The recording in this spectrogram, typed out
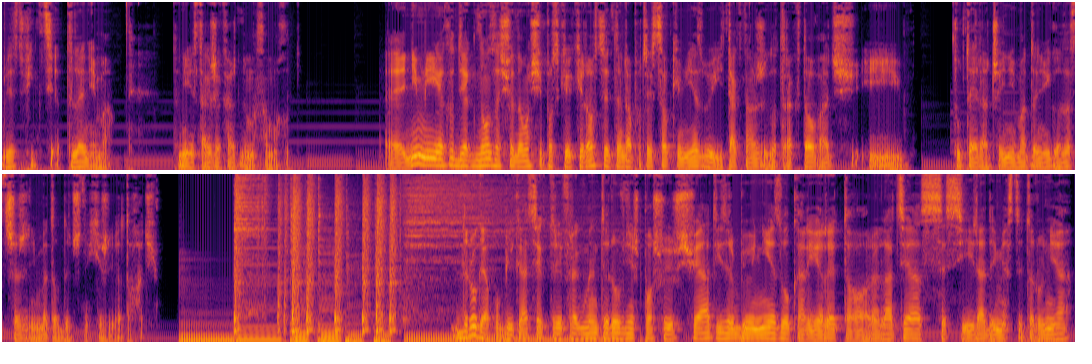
jest fikcja, tyle nie ma. To nie jest tak, że każdy ma samochód. E, niemniej, jako diagnoza świadomości polskiego kierowcy, ten raport jest całkiem niezły i tak należy go traktować, i tutaj raczej nie ma do niego zastrzeżeń metodycznych, jeżeli o to chodzi. Druga publikacja, której fragmenty również poszły już w świat i zrobiły niezłą karierę, to relacja z sesji Rady Miasta Torunia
